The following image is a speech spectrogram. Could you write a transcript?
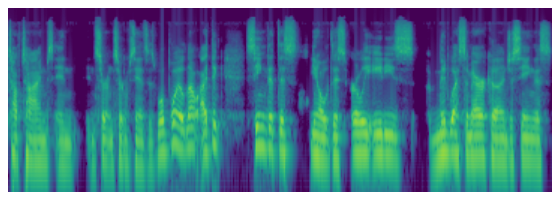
tough times in in certain circumstances. Well, Boyle, no, I think seeing that this you know this early '80s Midwest America and just seeing this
